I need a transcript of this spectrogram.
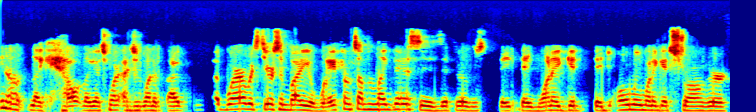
you know, like help. Like I just want, I just want to. I, where I would steer somebody away from something like this is if just, they they want to get, they only want to get stronger,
